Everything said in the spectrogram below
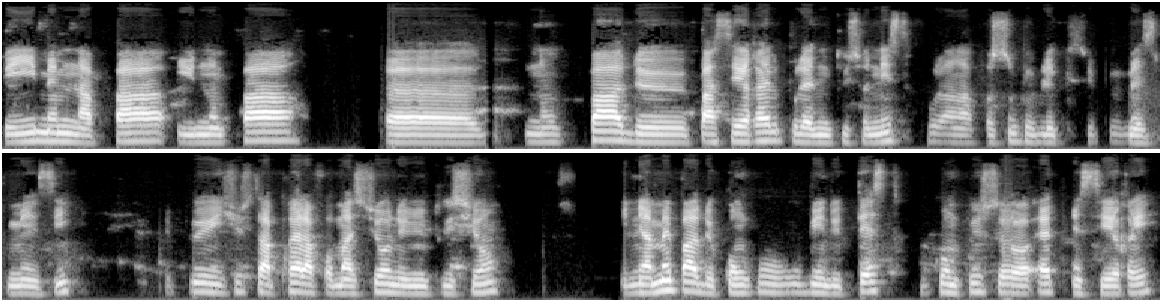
pays même n'a pas, ils n'ont pas, euh, n'ont pas de passerelle pour les nutritionnistes pour la fonction publique, si je peux m'exprimer ainsi. Et puis, juste après la formation de nutrition, il n'y a même pas de concours ou bien de test pour qu'on puisse euh, être inséré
